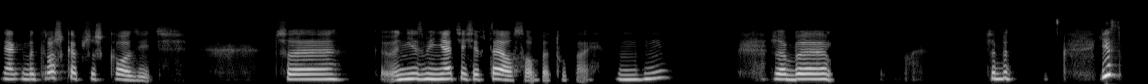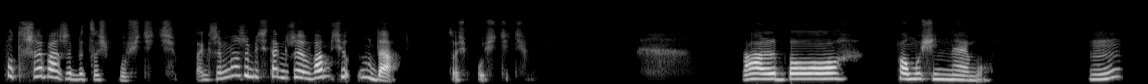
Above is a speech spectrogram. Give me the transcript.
jakby troszkę przeszkodzić. Czy nie zmieniacie się w tę osobę tutaj? Mhm. Żeby, żeby jest potrzeba, żeby coś puścić. Także może być tak, że wam się uda coś puścić. Albo komuś innemu. Mm?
